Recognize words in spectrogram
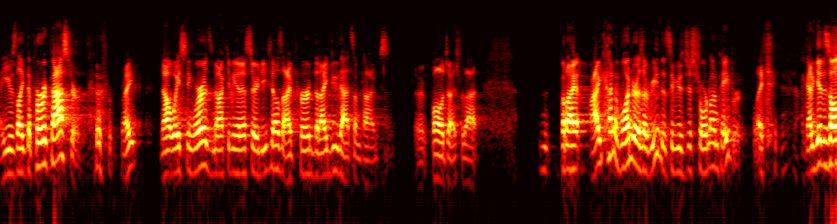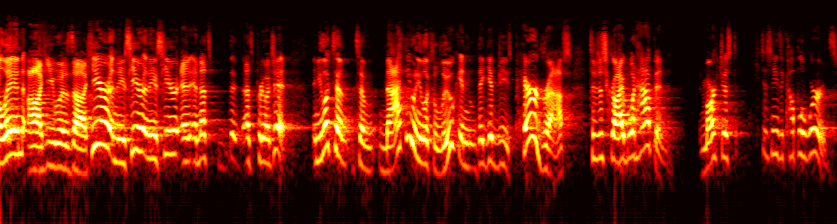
He was like the perfect pastor, right? Not wasting words, not giving unnecessary details. I've heard that I do that sometimes. I apologize for that. But I, I kind of wonder as I read this if he was just short on paper. Like, I got to get this all in. Uh, he was uh, here, and he was here, and he was here, and, and that's, that's pretty much it. And you look to, to Matthew and you look to Luke, and they give these paragraphs to describe what happened. And Mark just, he just needs a couple of words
